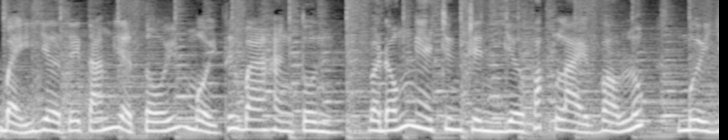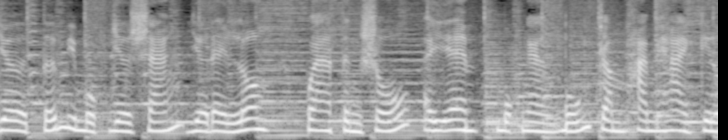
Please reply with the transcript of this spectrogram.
7 giờ tới 8 giờ tối mỗi thứ ba hàng tuần. Và đón nghe chương trình giờ phát lại vào lúc 10 giờ tới 11 giờ sáng giờ Đài Loan qua tần số AM 1422 kHz.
